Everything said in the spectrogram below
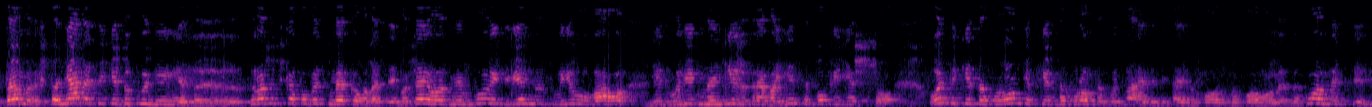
там штаняна тільки до колін, е, сорочечка повисмикувалася, і хоча його знімкують, він свою увагу відволік на їжу, треба їсти, поки є що. Ось такі захоронки, в таких захоронках, ви знаєте, дітей виховували законності,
